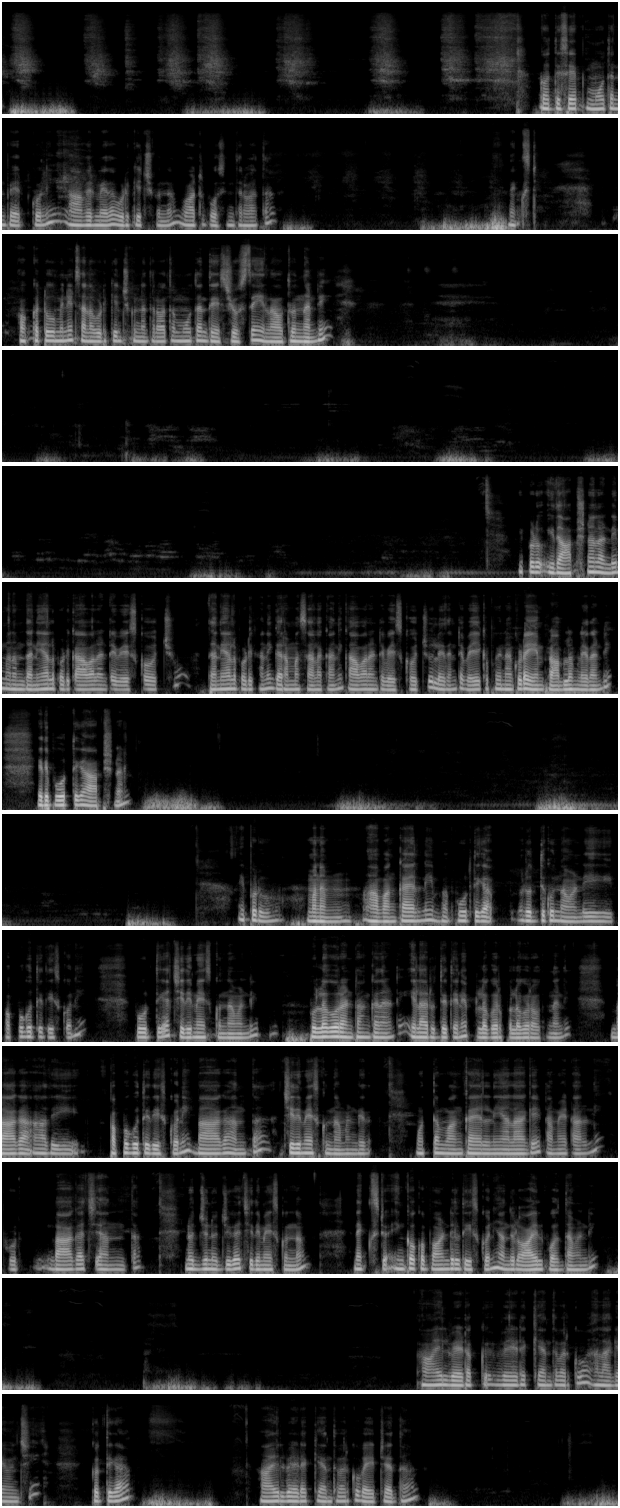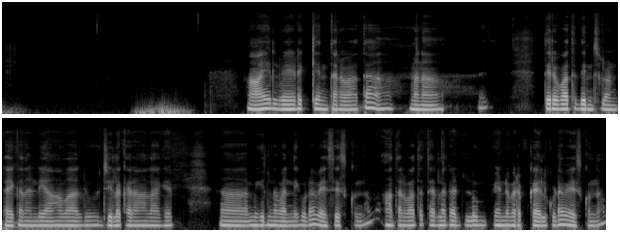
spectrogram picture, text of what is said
కొద్దిసేపు మూతను పెట్టుకొని ఆవిరి మీద ఉడికించుకుందాం. వాటర్ పోసిన తర్వాత నెక్స్ట్. ఒక టూ మినిట్స్ అలా ఉడికించుకున్న తర్వాత మూతను తీసి చూస్తే ఇలా అవుతుందండి. ఇప్పుడు ఇది ఆప్షనల్ అండి. మనం ధనియాల పొడి కావాలంటే వేసుకోవచ్చు. ధనియాల పొడి కానీ గరం మసాలా కానీ కావాలంటే వేసుకోవచ్చు. లేదంటే వేయకపోయినా కూడా ఏం ప్రాబ్లం లేదండి. ఇది పూర్తిగా ఆప్షనల్. ఇప్పుడు మనం ఆ వంకాయల్ని పూర్తిగా రుద్దుకుందామండి. పప్పు గుత్తి తీసుకొని పూర్తిగా చిదిమేసుకుందామండి. పుల్లగూర అంటాం కదండి. ఇలా రుద్దితేనే పుల్లగూర పుల్లగూర అవుతుందండి. బాగా అది పప్పు గుత్తి తీసుకొని బాగా అంతా చిదిమేసుకుందామండి. మొత్తం వంకాయల్ని అలాగే టమాటాలని బాగా అంతా నుజ్జు నుజ్జుగా చిదిమేసుకుందాం. నెక్స్ట్ ఇంకొక బాండిల్ తీసుకొని అందులో ఆయిల్ పోద్దామండి. ఆయిల్ వేడెక్కు వేడెక్కేంత వరకు అలాగే ఉంచి కొద్దిగా ఆయిల్ వేడెక్కేంత వరకు వెయిట్ చేద్దాం. ఆయిల్ వేడెక్కిన తర్వాత మన తిరువాత దినుసులు ఉంటాయి కదండి ఆవాలు జీలకర్ర అలాగే మిగిలినవన్నీ కూడా వేసేసుకుందాం. ఆ తర్వాత తెల్లగడ్డలు ఎండుమిరపకాయలు కూడా వేసుకుందాం.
